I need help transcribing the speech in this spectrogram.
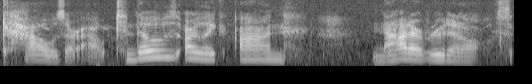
cows are out. And those are like on not a route at all. So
